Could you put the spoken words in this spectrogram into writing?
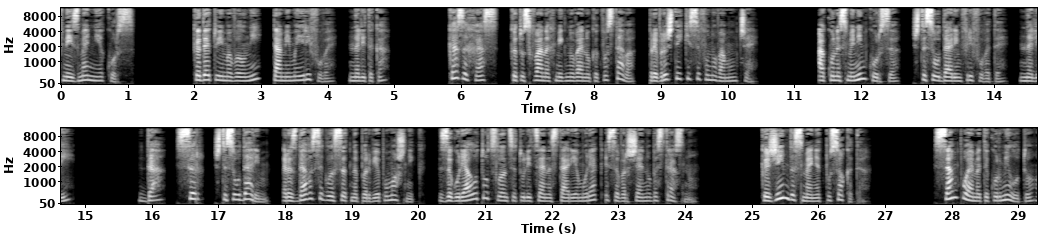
в неизменния курс. Където има вълни, там има и рифове, нали така? Казах аз, като схванах мигновено какво става, превръщайки се в онова момче. Ако не сменим курса, ще се ударим в рифовете, нали? Да, сър, ще се ударим, раздава се гласът на първия помощник. Загорялото от слънцето лице на стария моряк е съвършено безстрастно. Кажи им да сменят посоката. Сам поемете кормилото,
